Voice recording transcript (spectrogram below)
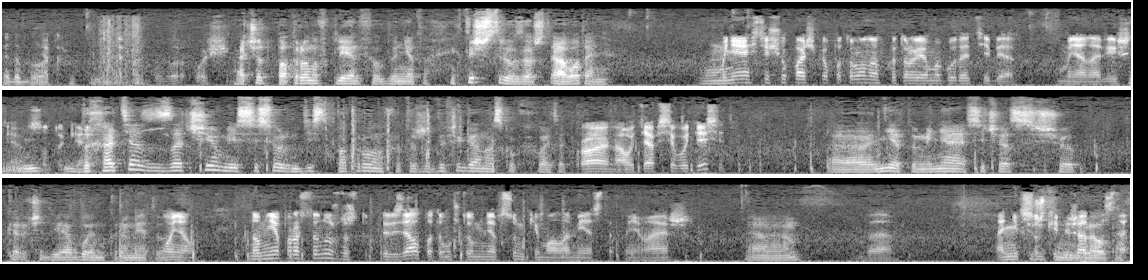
Это было круто. Это было очень... А что-то патронов к Ленфилду нету. Их ты шестрил за что? А, вот они. У меня есть еще пачка патронов, которые я могу дать тебе. У меня на лишнее в сундуке. Да хотя зачем, если равно 10 патронов, это же дофига насколько хватит. Правильно, а у тебя всего 10? А, нет, у меня сейчас еще, короче, две обоймы, кроме этого. Понял. Но мне просто нужно, чтобы ты взял, потому что у меня в сумке мало места, понимаешь? А, Да. Они в Что сумке не лежат просто.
